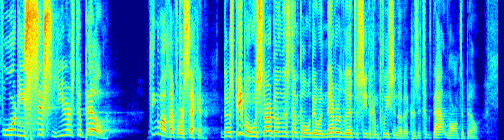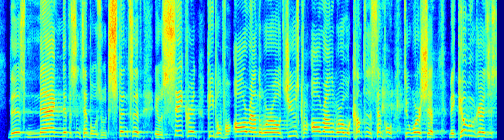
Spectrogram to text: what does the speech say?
46 years to build. Think about that for a second. There's people who start building this temple, they would never live to see the completion of it because it took that long to build. This magnificent temple was expensive, it was sacred. People from all around the world, Jews from all around the world, will come to this temple to worship, make pilgrimages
